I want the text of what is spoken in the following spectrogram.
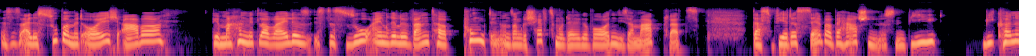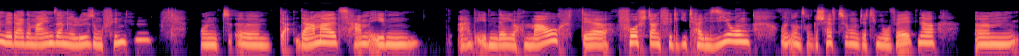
das ist alles super mit euch, aber wir machen mittlerweile, ist es so ein relevanter Punkt in unserem Geschäftsmodell geworden, dieser Marktplatz, dass wir das selber beherrschen müssen. Wie, wie können wir da gemeinsam eine Lösung finden? Und ähm, da, damals haben eben, hat eben der Jochen Mauch, der Vorstand für Digitalisierung und unsere Geschäftsführung, der Timo Weltner, ähm,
